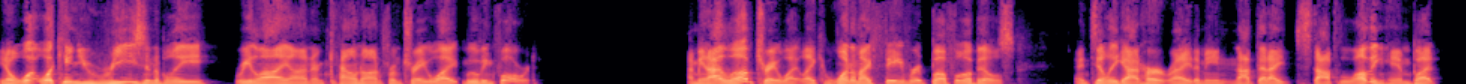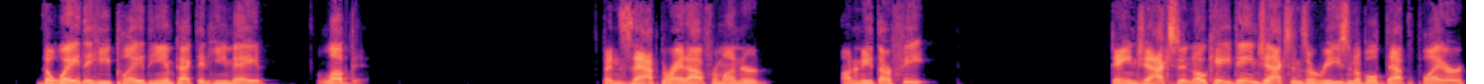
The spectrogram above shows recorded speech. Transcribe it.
You know, what, what can you reasonably rely on and count on from Tre White moving forward? I mean, I love Tre White, like one of my favorite Buffalo Bills until he got hurt, right? I mean, not that I stopped loving him, but the way that he played, the impact that he made, loved it. Been zapped right out from under underneath our feet. Dane Jackson, okay, Dane Jackson's a reasonable depth player,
